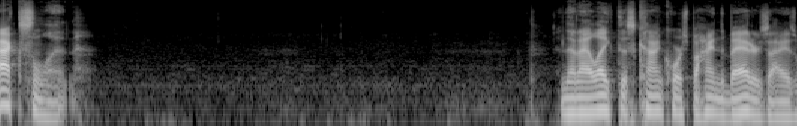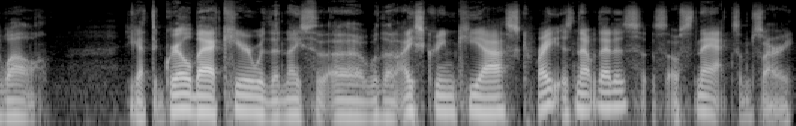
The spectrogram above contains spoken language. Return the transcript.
Excellent. And then I like this concourse behind the batter's eye as well. You got the grill back here with a nice uh, with an ice cream kiosk, right? Isn't that what that is? Oh, snacks. I'm sorry.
